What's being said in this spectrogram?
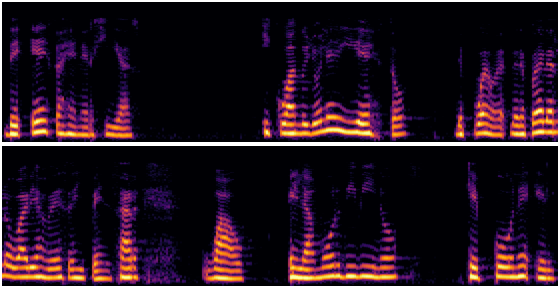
de esas energías. Y cuando yo leí esto, después, después de leerlo varias veces y pensar, wow, el amor divino que pone el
